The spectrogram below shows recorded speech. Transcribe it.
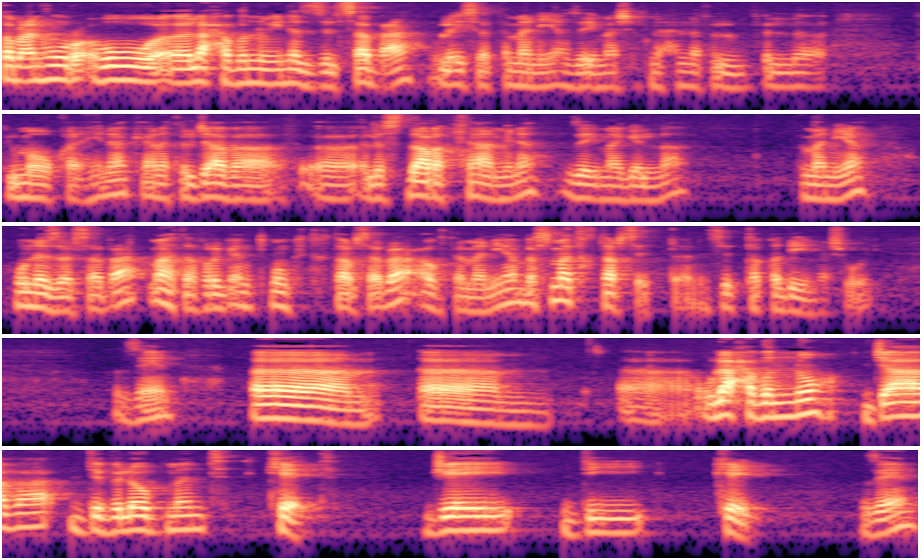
طبعا هو هو لاحظ إنه ينزل سبعة وليس ثمانية زي ما شفنا إحنا في في الموقع هنا. كانت الجافا آه الإصدار الثامنة زي ما قلنا ثمانية. هو نزل سبعة. ما تفرق أنت ممكن تختار سبعة أو ثمانية بس ما تختار ستة يعني ستة قديمة شوي. زين. آم آم آه ولاحظ إنه Java development kit JDK زين.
